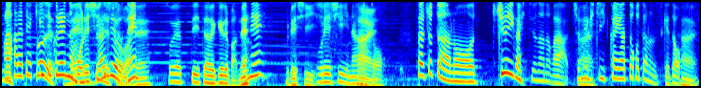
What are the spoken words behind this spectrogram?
ながらで聞いてくれるのも嬉しいですよそうラジオね。そうやっていただければねね。嬉しいし。嬉しいなと。はいただちょっとあの注意が必要なのが、ちょめ吉一回やったことあるんですけど、はい。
